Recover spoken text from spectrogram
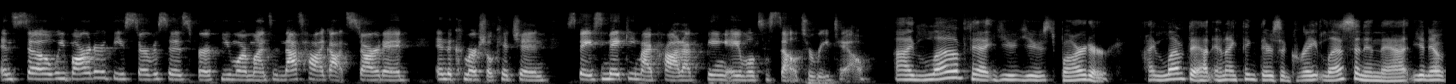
And so we bartered these services for a few more months, and that's how I got started in the commercial kitchen space, making my product being able to sell to retail. I love that you used barter. I love that. And I think there's a great lesson in that. You know,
